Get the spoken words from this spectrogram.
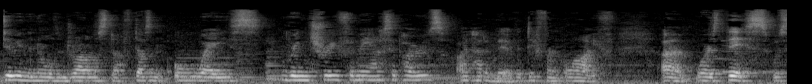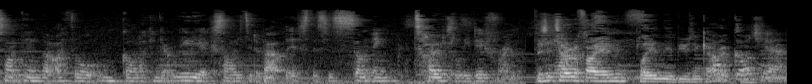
doing the northern drama stuff doesn't always ring true for me, I suppose. I've had a bit of a different life. Um, whereas this was something that I thought, oh god, I can get really excited about this. This is something totally different. Is it Yeah. terrifying playing the abusing character? Oh character? god, yeah.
